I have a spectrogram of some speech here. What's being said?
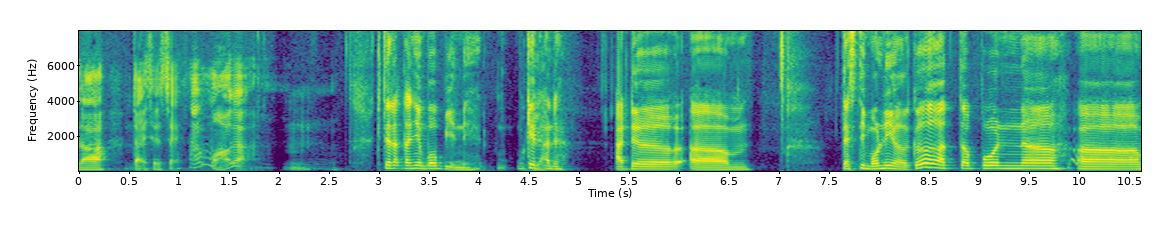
lah tak exercise. Sama kak. kita nak tanya Bobby ni. Mungkin okay. ada ada um, testimonial ke ataupun uh, uh,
